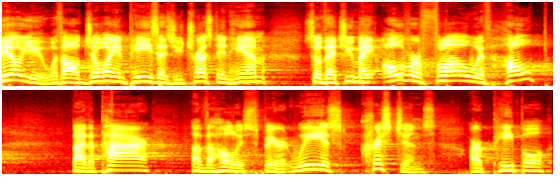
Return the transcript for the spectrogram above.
fill you with all joy and peace as you trust in him, so that you may overflow with hope by the power of the Holy Spirit. We as Christians are people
